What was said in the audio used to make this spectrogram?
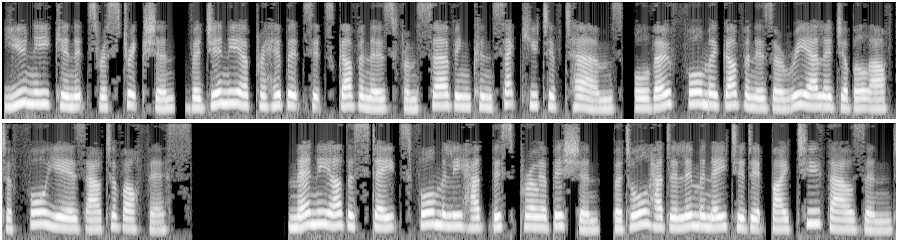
Unique in its restriction, Virginia prohibits its governors from serving consecutive terms, although former governors are re-eligible after four years out of office. Many other states formerly had this prohibition, but all had eliminated it by 2000.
